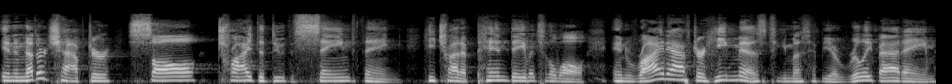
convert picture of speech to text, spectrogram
In another chapter, Saul tried to do the same thing he tried to pin David to the wall. And right after he missed, he must be a really bad aim,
